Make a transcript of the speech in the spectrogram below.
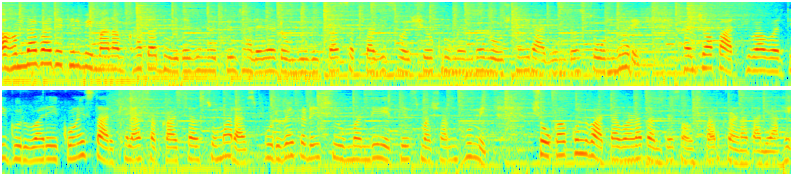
अहमदाबाद येथील विमान अपघातात दुर्दैवी मृत्यू झालेल्या डोंबिवलीचा सत्तावीस वर्षीय कृमेंद्र रोशनी राजेंद्र सोनघरे यांच्या पार्थिवावरती गुरुवारी एकोणीस तारखेला सकाळच्या सुमारास पूर्वेकडील शिवमंदिर येथील स्मशानभूमीत शोकाकुल वातावरणात अंत्यसंस्कार करण्यात आले आहे.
